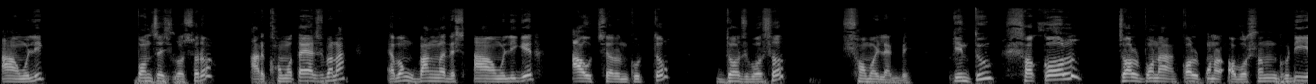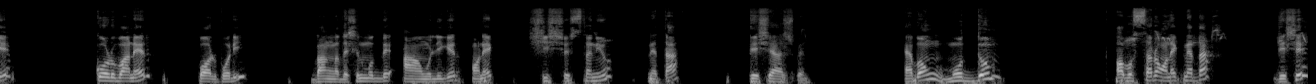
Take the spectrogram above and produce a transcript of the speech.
আওয়ামী লীগ পঞ্চাশ বছরও আর ক্ষমতায় আসবে না এবং বাংলাদেশ আওয়ামী লীগের আউচ্চারণ করতেও দশ বছর সময় লাগবে। কিন্তু সকল জল্পনা, কল্পনার অবসান ঘটিয়ে কোরবানের পরপরই বাংলাদেশের মধ্যে আওয়ামী লীগের অনেক শীর্ষস্থানীয় নেতা দেশে আসবেন। এবং মধ্যম অবস্থার অনেক নেতা দেশে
